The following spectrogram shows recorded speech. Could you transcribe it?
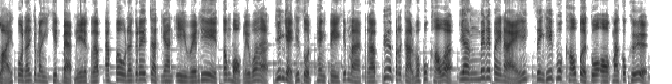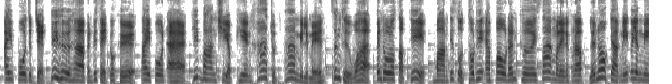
หลายคนนั้นกำลังคิดแบบนี้นะครับ Apple นั้นก็ได้จัดงานอีเวนท์ที่ต้องบอกเลยว่า ยิ่งใหญ่ที่สุดแห่งปีขึ้นมาครับ เพื่อประกาศว่าพวกเขาอะยังไม่ได้ไปไหน สิ่งที่พวกเขาเปิดตัวออกมาก็คือ iPhone 17 ที่ฮือฮาเป็นพิเศษก็คือ iPhone Air ที่บางเฉียบเพียง 5 5.5มิลิเมตร ซึ่งถือว่าเป็นโทรศัพท์ที่บางที่สุดเท่าที่ Apple นั้นเคยสร้างมาเลยนะครับ และนอกจากนี้ก็ยังมี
